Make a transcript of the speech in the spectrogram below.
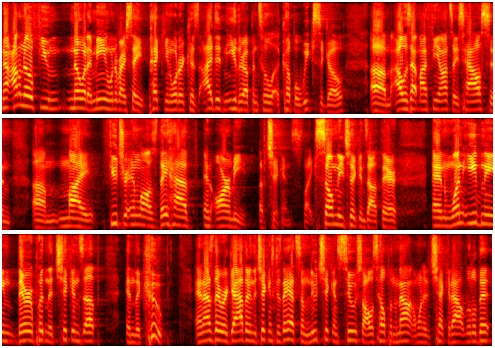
Now, I don't know if you know what I mean whenever I say pecking order, because I didn't either up until a couple weeks ago. Um, I was at my fiance's house, and um, my future in laws, they have an army of chickens, like so many chickens out there. And one evening, they were putting the chickens up in the coop. And as they were gathering the chickens, because they had some new chickens too, so I was helping them out and I wanted to check it out a little bit.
